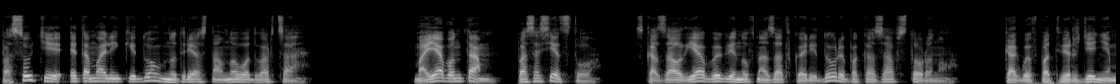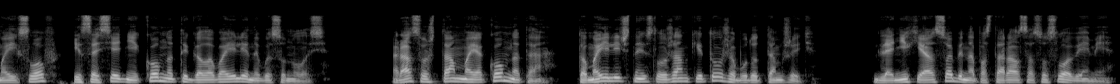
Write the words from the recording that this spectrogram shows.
По сути, это маленький дом внутри основного дворца. «Моя вон там, по соседству», — сказал я, выглянув назад в коридор и показав сторону. Как бы в подтверждение моих слов, из соседней комнаты голова Елены высунулась. «Раз уж там моя комната, то мои личные служанки тоже будут там жить. Для них я особенно постарался с условиями.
